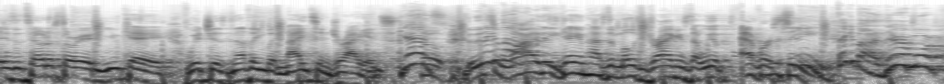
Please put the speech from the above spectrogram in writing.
is to tell the story of the UK, which is nothing but knights and dragons. Yes. So this is why this game has the most dragons that we have ever seen. Think about it. There are more,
